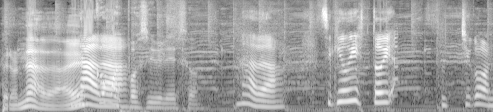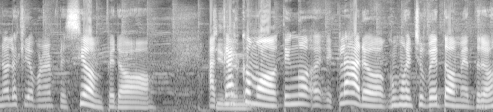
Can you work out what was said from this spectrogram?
Pero nada, ¿eh? Nada. ¿Cómo es posible eso? Nada. Así que hoy estoy. Chicos, no les quiero poner presión, pero. Acá Tienen- es como, tengo, eh, claro, como el chupetómetro.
